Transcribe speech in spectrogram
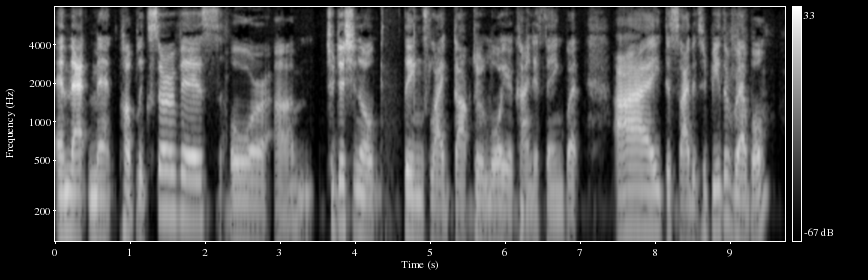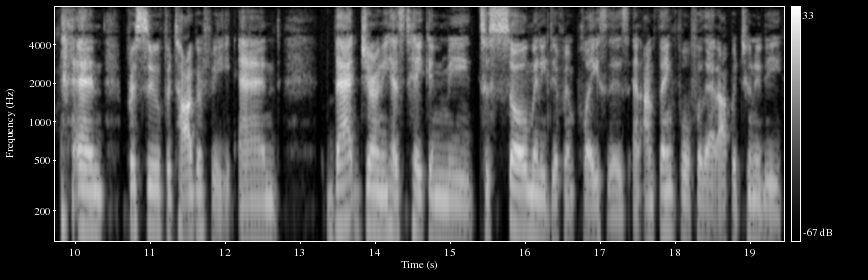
And that meant public service or um, traditional things like doctor, lawyer kind of thing. But I decided to be the rebel and pursue photography. And that journey has taken me to so many different places and i'm thankful for that opportunity.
